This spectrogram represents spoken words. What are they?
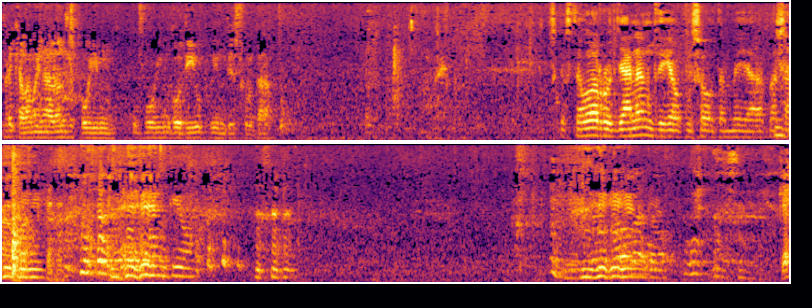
perquè la veïnada doncs, ho, puguin, ho puguin gaudir ho puguin disfrutar. Que esteu a Rotllana ens digueu qui sou també ja passant què?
